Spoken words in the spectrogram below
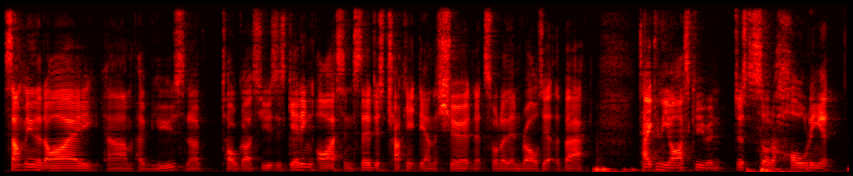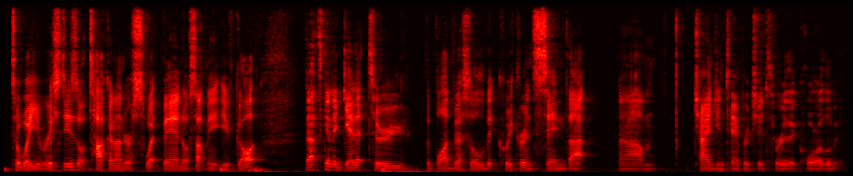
something that I um, have used and I've told guys to use is getting ice instead of just chucking it down the shirt and it sort of then rolls out the back. Taking the ice cube and just sort of holding it to where your wrist is, or tuck it under a sweatband or something that you've got that's going to get it to the blood vessel a little bit quicker and send that um, change in temperature through the core a little bit,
